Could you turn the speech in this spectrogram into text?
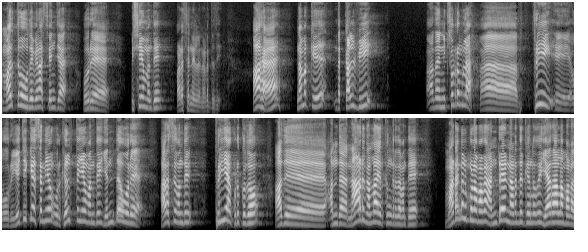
மருத்துவ உதவிலாம் செஞ்ச ஒரு விஷயம் வந்து வடசென்னையில் நடந்தது. ஆக நமக்கு இந்த கல்வி அதை இன்றைக்கி சொல்கிறோம்ல ஃப்ரீ ஒரு எஜுகேஷனையும் ஒரு ஹெல்த்தையும் வந்து எந்த ஒரு அரசு வந்து ஃப்ரீயாக கொடுக்குதோ அது அந்த நாடு நல்லா இருக்குங்கிறத வந்து மடங்கள் மூலமாக அன்றே நடந்திருக்குங்கிறது ஏராளமான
